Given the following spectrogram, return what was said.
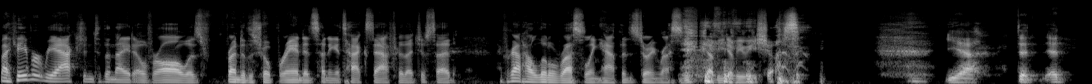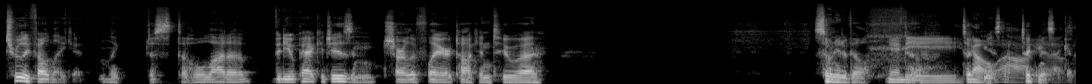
My favorite reaction to the night overall was friend of the show Brandon sending a text after that just said, "I forgot how little wrestling happens during wrestling WWE shows." yeah it, it truly felt like it like just a whole lot of video packages and charlotte flair talking to uh sonya deville Andy, took no, me a oh, took me a second.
